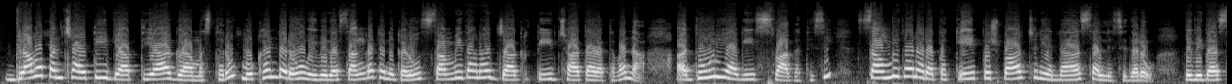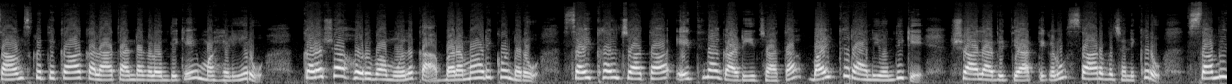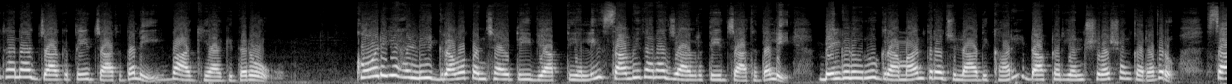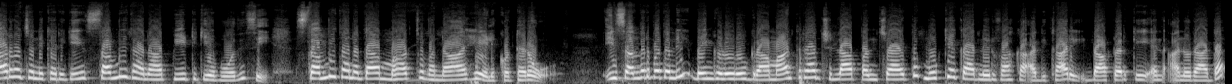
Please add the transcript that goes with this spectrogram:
ಗ್ರಾಮ ಪಂಚಾಯಿತಿ ವ್ಯಾಪ್ತಿಯ ಗ್ರಾಮಸ್ಥರು, ಮುಖಂಡರು, ವಿವಿಧ ಸಂಘಟನೆಗಳು ಸಂವಿಧಾನ ಜಾಗೃತಿ ಜಾಥಾ ರಥವನ್ನು ಅದ್ದೂರಿಯಾಗಿ ಸ್ವಾಗತಿಸಿ ಸಂವಿಧಾನ ರಥಕ್ಕೆ ಪುಷ್ಪಾರ್ಚನೆಯನ್ನ ಸಲ್ಲಿಸಿದರು. ವಿವಿಧ ಸಾಂಸ್ಕೃತಿಕ ಕಲಾ ತಂಡಗಳೊಂದಿಗೆ ಮಹಿಳೆಯರು ಕಳಶ ಹೊರುವ ಮೂಲಕ ಬರಮಾಡಿಕೊಂಡರು ಸೈಕಲ್ ಜಾಥಾ, ಎತ್ತಿನ ಗಾಡಿ ಜಾಥಾ, ಬೈಕ್ ರ್ಯಾಲಿಯೊಂದಿಗೆ ಶಾಲಾ ವಿದ್ಯಾರ್ಥಿಗಳು, ಸಾರ್ವಜನಿಕರು ಸಂವಿಧಾನ ಜಾಗೃತಿ ಜಾಥಾದಲ್ಲಿ ಭಾಗಿಯಾಗಿದ್ದರು. ಕೋಡಿಗೆಹಳ್ಳಿ ಗ್ರಾಮ ಪಂಚಾಯಿತಿ ವ್ಯಾಪ್ತಿಯಲ್ಲಿ ಸಂವಿಧಾನ ಜಾಗೃತಿ ಜಾಥಾದಲ್ಲಿ ಬೆಂಗಳೂರು ಗ್ರಾಮಾಂತರ ಜಿಲ್ಲಾಧಿಕಾರಿ ಡಾಕ್ಟರ್ ಎನ್ ಶಿವಶಂಕರ್ ಅವರು ಸಾರ್ವಜನಿಕರಿಗೆ ಸಂವಿಧಾನ ಪೀಠಿಗೆ ಬೋಧಿಸಿ ಸಂವಿಧಾನದ ಮಹತ್ವವನ್ನು ಹೇಳಿಕೊಟ್ಟರು. ಈ ಸಂದರ್ಭದಲ್ಲಿ ಬೆಂಗಳೂರು ಗ್ರಾಮಾಂತರ ಜಿಲ್ಲಾ ಪಂಚಾಯತ್ ಮುಖ್ಯ ಕಾರ್ಯನಿರ್ವಾಹಕ ಅಧಿಕಾರಿ ಡಾಕ್ಟರ್ ಕೆಎನ್ ಅನುರಾಧ,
